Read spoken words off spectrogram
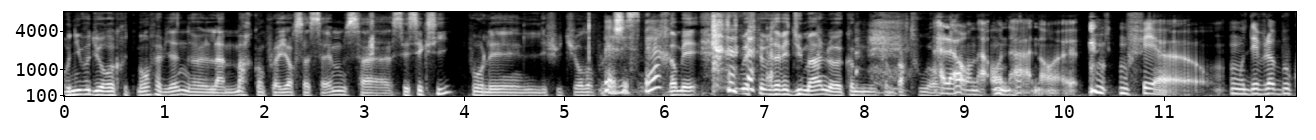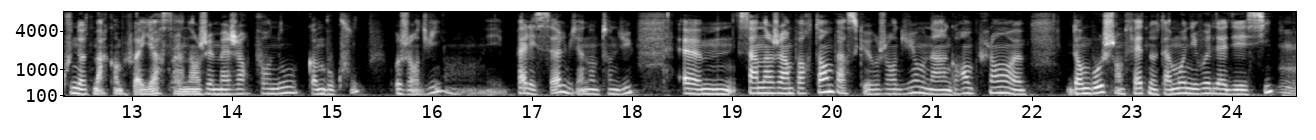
Au niveau du recrutement, Fabienne, la marque employeur SACEM, ça, c'est sexy pour les, futurs employés ben, J'espère. Non, mais où est-ce que vous avez du mal, euh, comme, comme partout hein? Alors, on a, on a, non, euh, on fait, euh, on développe beaucoup notre marque employeur. C'est un enjeu majeur pour nous, comme beaucoup aujourd'hui. On n'est pas les seuls, bien entendu. c'est un enjeu important parce qu'aujourd'hui, on a un grand plan d'embauche, en fait, notamment au niveau de la DSI. Mmh.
